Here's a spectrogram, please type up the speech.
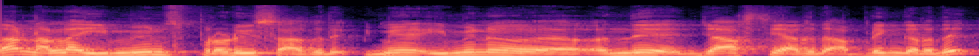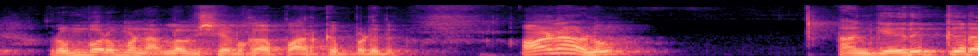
தான் நல்லா இம்யூன்ஸ் ப்ரொடியூஸ் ஆகுது. இம்யூன் வந்து ஜாஸ்தி ஆகுது அப்படிங்கிறது ரொம்ப ரொம்ப நல்ல விஷயமாக பார்க்கப்படுது. ஆனாலும் அங்கே இருக்கிற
